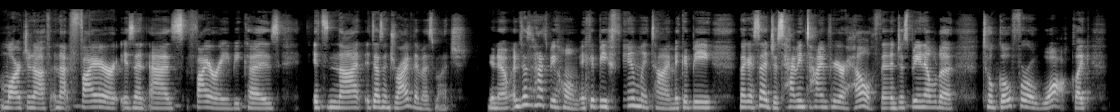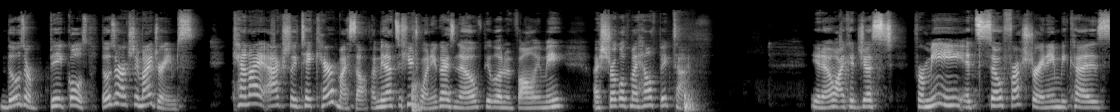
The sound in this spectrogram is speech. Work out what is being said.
large enough and that fire isn't as fiery because it's not, it doesn't drive them as much you know? And it doesn't have to be home. It could be family time. It could be like i said just having time for your health and just being able to to go for a walk. Like those are big goals. Those are actually my dreams. Can i actually take care of myself? I mean that's a huge one. You guys know people have been following me i struggle with my health big time. You know, I could just, for me, it's so frustrating because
